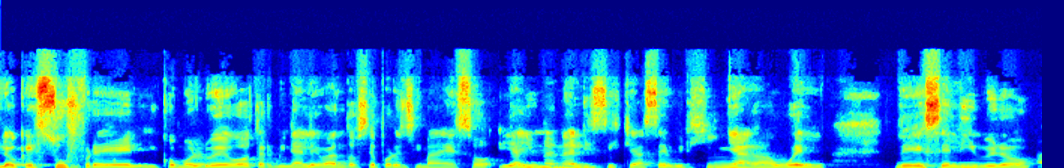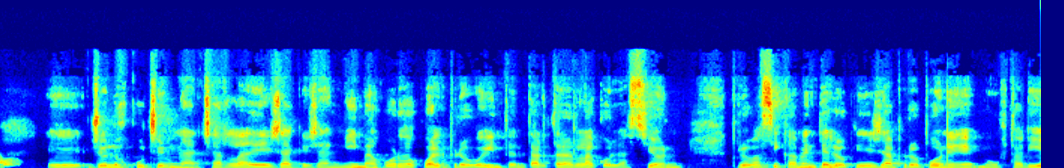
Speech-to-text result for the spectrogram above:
lo que sufre él y cómo luego termina elevándose por encima de eso. Y hay un análisis que hace Virginia Gawel de ese libro. Eh, yo lo escuché en una charla de ella que ya ni me acuerdo cuál, pero voy a intentar traer la colación. Pero básicamente lo que ella propone, me gustaría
